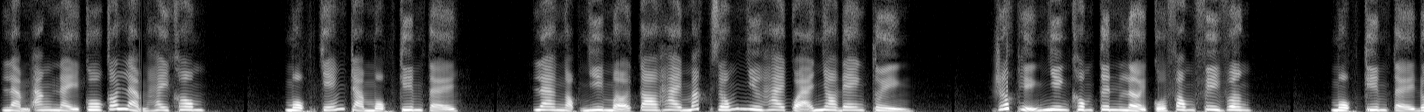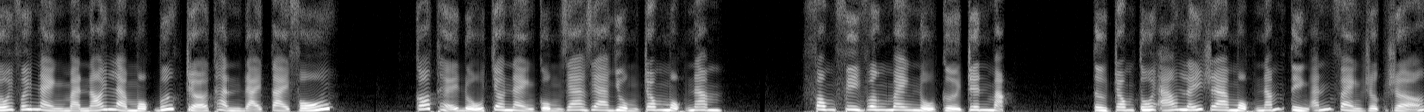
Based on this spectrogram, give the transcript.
làm ăn này cô có làm hay không?" Một chén trà một kim tệ. La Ngọc Nhi mở to hai mắt giống như hai quả nho đen tuyền. Rất hiển nhiên không tin lời của Phong Phi Vân. Một kim tệ đối với nàng mà nói là một bước trở thành đại tài phú có thể đủ cho nàng cùng gia gia dùng trong một năm. Phong Phi Vân mang nụ cười trên mặt, từ trong túi áo lấy ra một nắm tiền ánh vàng rực rỡ,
